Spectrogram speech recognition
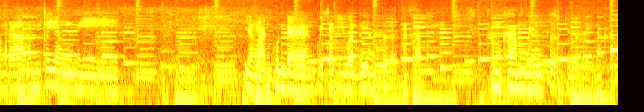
างร้านก็ยังมี อย่างร้านคุณแดงก๋วยจับยวนก็ยังเปิดนะครับค่ำๆก็ยังเปิดอยู่เลยนะครับ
